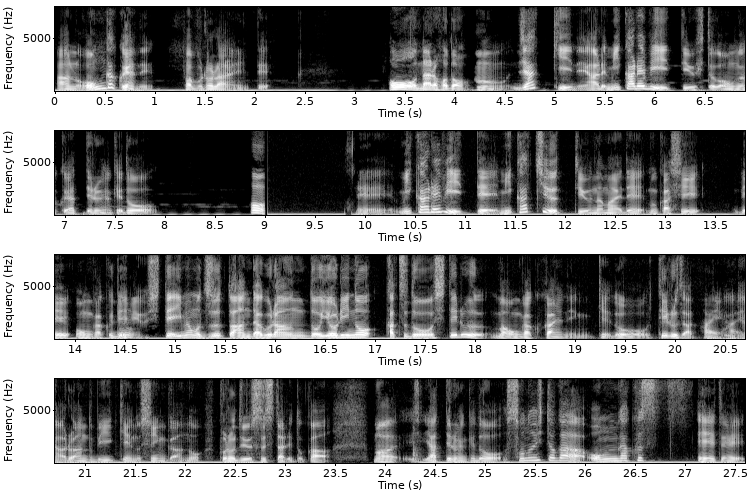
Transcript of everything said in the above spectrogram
あの音楽やねん、パブロ・ララインって。おおなるほど。うん。ジャッキーね、あれミカ・レビーっていう人が音楽やってるんやけど、うんえーミカ・レビーってミカチュウっていう名前で昔で音楽デビューして、今もずっとアンダーグラウンド寄りの活動をしてる、まあ、音楽家やねんけど、ティルザっていう、ねはい R&B 系のシンガーのプロデュースしたりとか、まあ、やってるんやけど、その人が音楽す、えーとね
